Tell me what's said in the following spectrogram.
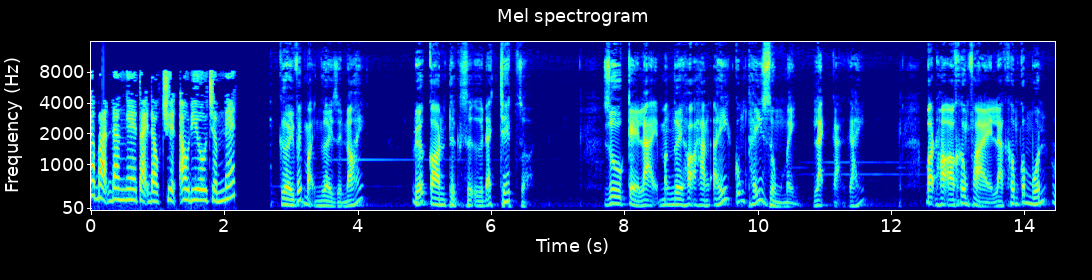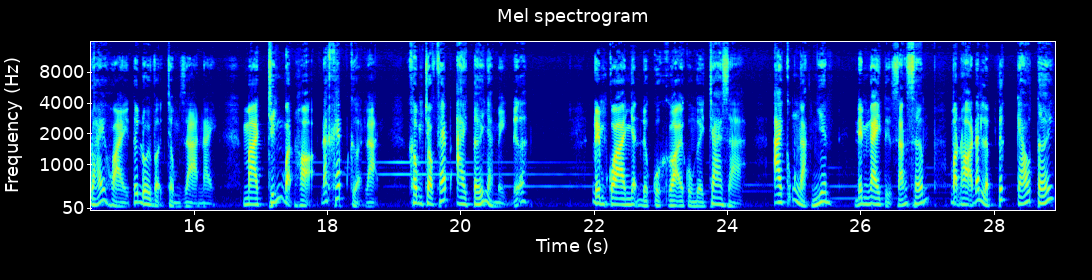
Các bạn đang nghe tại đọc docchuyenaudio.net. Cười với mọi người rồi nói: "Đứa con thực sự đã chết rồi." Dù kể lại mà người họ hàng ấy cũng thấy rùng mình, lạnh cả gáy. Bọn họ không phải là không có muốn đoái hoài tới đôi vợ chồng già này, mà chính bọn họ đã khép cửa lại, không cho phép ai tới nhà mình nữa. Đêm qua nhận được cuộc gọi của người cha già, ai cũng ngạc nhiên, nên ngay từ sáng sớm, bọn họ đã lập tức kéo tới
